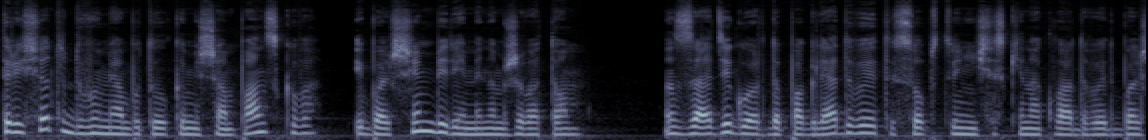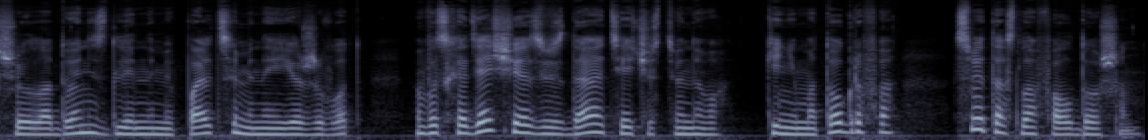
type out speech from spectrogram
трясет двумя бутылками шампанского и большим беременным животом. Сзади гордо поглядывает и собственнически накладывает большую ладонь с длинными пальцами на ее живот восходящая звезда отечественного кинематографа Святослав Алдошин.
